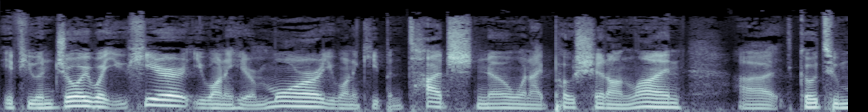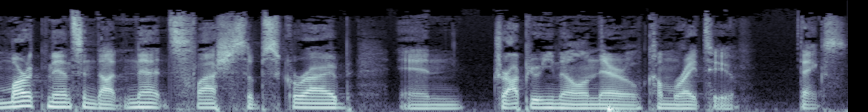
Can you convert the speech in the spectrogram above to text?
if you enjoy what you hear, you want to hear more, you want to keep in touch, know when I post shit online, uh, go to markmanson.net slash subscribe and drop your email in there. It'll come right to you. Thanks.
